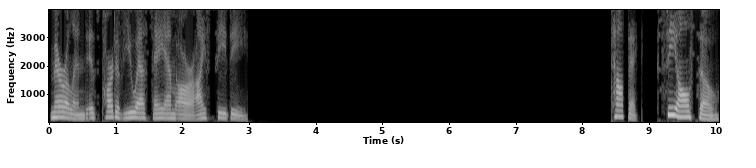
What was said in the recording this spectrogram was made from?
Maryland is part of USAMRICD. See also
